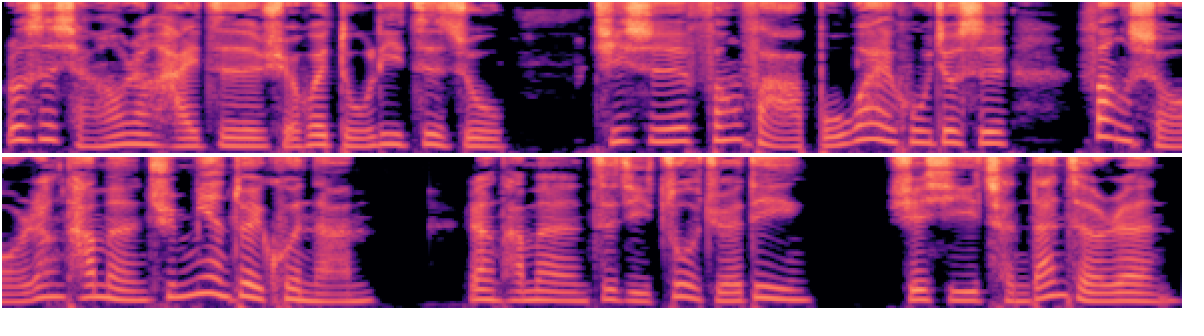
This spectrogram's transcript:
若是想要让孩子学会独立自主，其实方法不外乎就是放手，让他们去面对困难，让他们自己做决定，学习承担责任。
